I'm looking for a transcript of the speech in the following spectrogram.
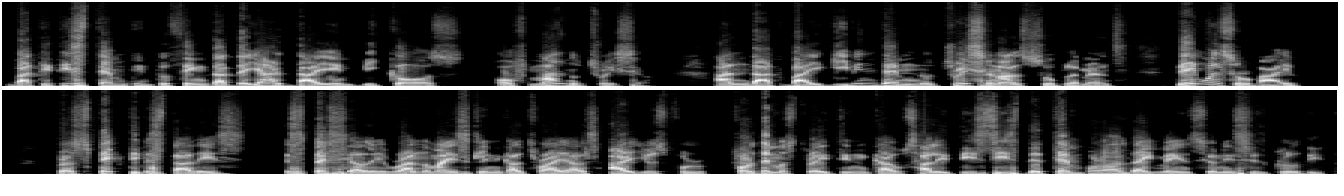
But it is tempting to think that they are dying because of malnutrition and that by giving them nutritional supplements, they will survive. Prospective studies especially randomized clinical trials, are useful for demonstrating causality since the temporal dimension is included.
